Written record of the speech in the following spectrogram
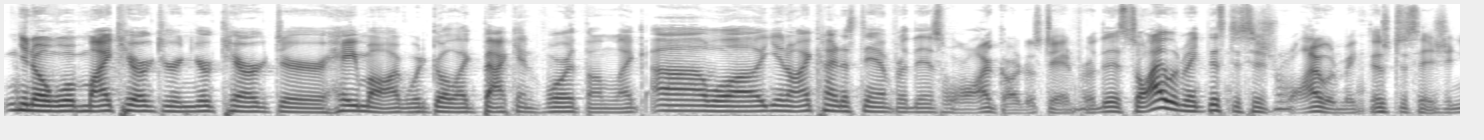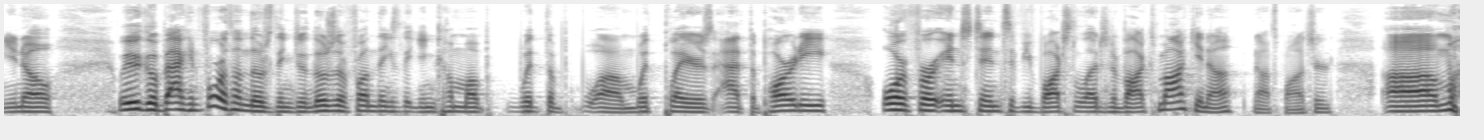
you know, well, my character and your character, Haymog, would go like back and forth on like, ah, well, you know, I kind of stand for this, well, I kind of stand for this, so I would make this decision, well, I would make this decision. You know, we would go back and forth on those things, and those are fun things that can come up with the um, with players at the party. Or, for instance, if you've watched The Legend of Vox Machina, not sponsored, um,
